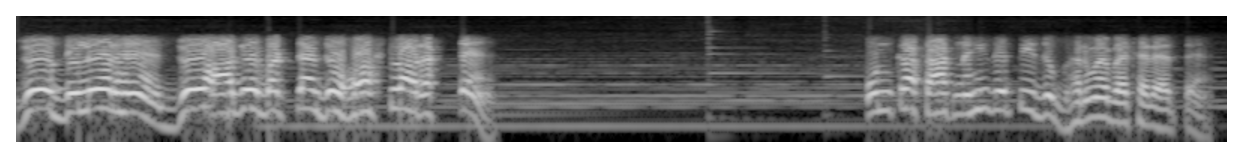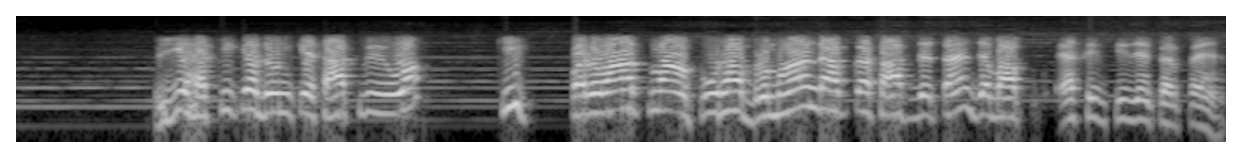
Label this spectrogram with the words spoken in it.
जो दिलेर हैं, जो आगे बढ़ते हैं, जो हौसला रखते हैं। उनका साथ नहीं देती जो घर में बैठे रहते हैं। ये हकीकत उनके साथ भी हुआ कि परमात्मा, पूरा ब्रह्मांड आपका साथ देता है जब आप ऐसी चीज़ें करते हैं।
